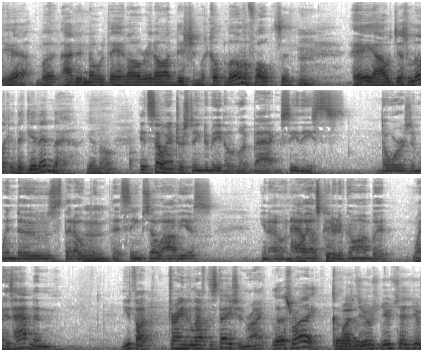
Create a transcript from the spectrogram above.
Yeah, but I didn't know that they had already auditioned a couple of other folks, and hey, I was just lucky to get in there, you know. It's so interesting to me to look back and see these doors and windows that opened that seem so obvious, you know, and how else could it have gone? But when it's happening, you thought train had left the station, right? That's right. But it- you you said you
